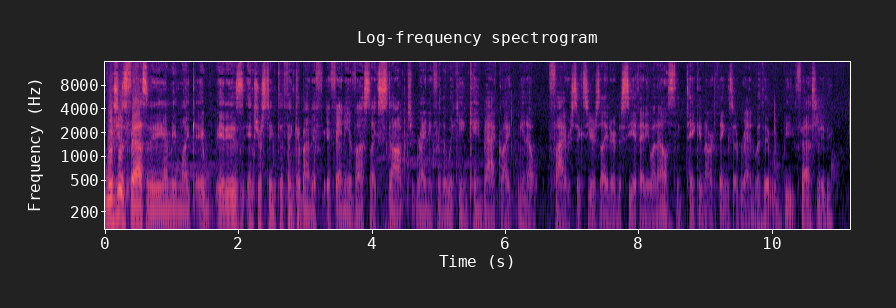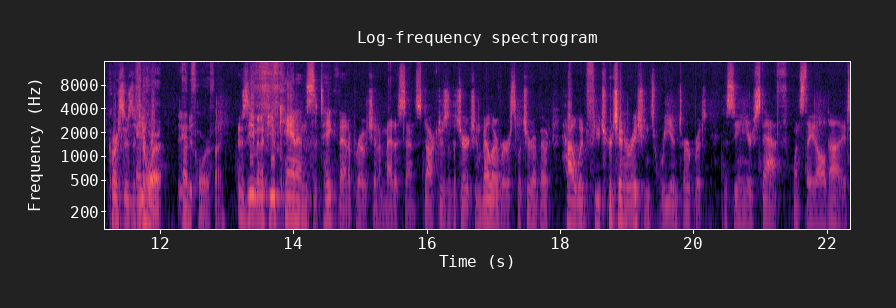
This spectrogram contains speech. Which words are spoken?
which is fascinating i mean like it, it is interesting to think about if, if any of us like stopped writing for the wiki and came back like you know five or six years later to see if anyone else had taken our things and ran with it would be fascinating Of course, there's a and few. hor- and horrifying There's even a few canons that take that approach in a meta sense. Doctors of the Church and Bellerverse, which are about how would future generations reinterpret the senior staff once they'd all died.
